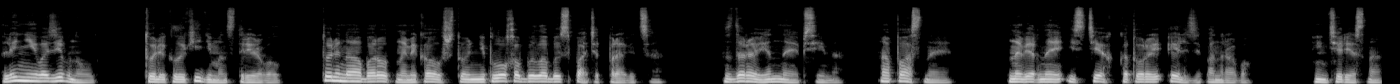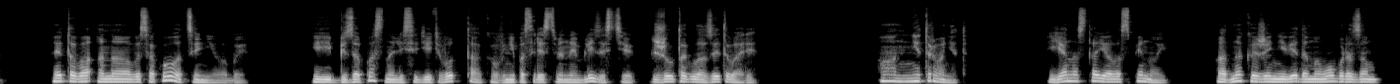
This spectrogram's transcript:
лениво зевнул. То ли клыки демонстрировал, то ли наоборот намекал, что неплохо было бы спать отправиться. Здоровенная псина. Опасная. Наверное, из тех, которые Эльзе по нраву. Интересно, этого она высоко оценила бы? И безопасно ли сидеть вот так, в непосредственной близости к желтоглазой твари? «Он не тронет». Я настояла спиной, однако же неведомым образом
